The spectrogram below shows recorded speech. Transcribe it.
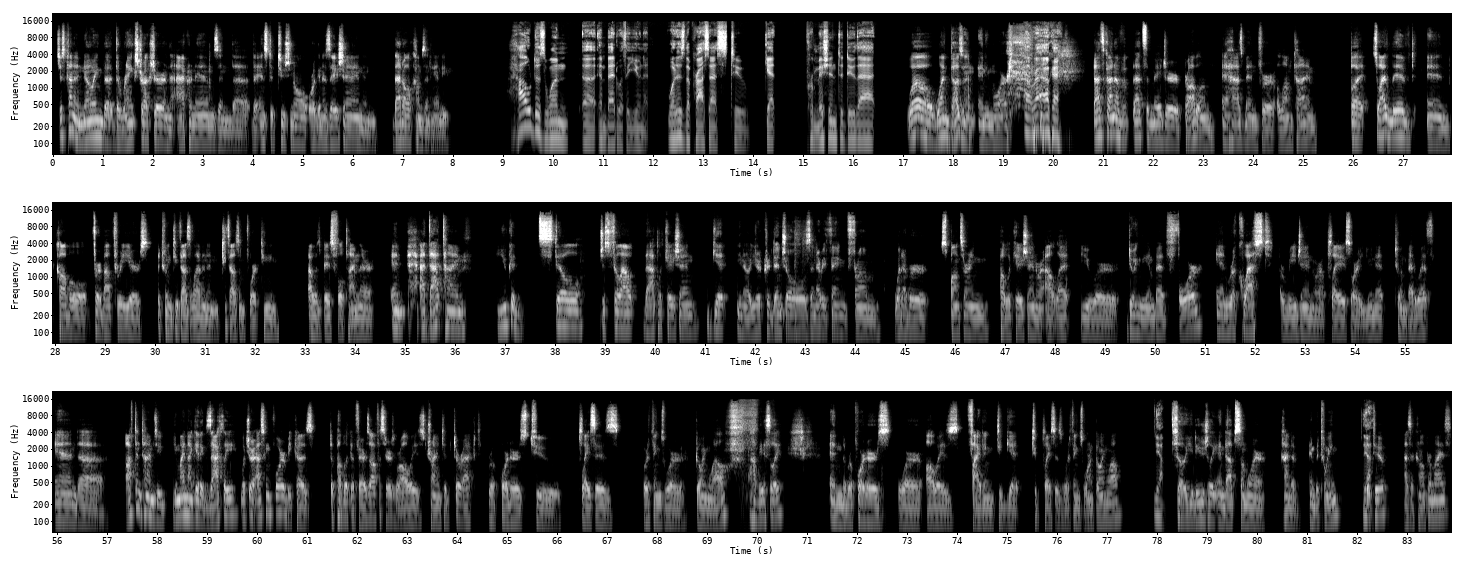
just kind of knowing the the rank structure and the acronyms and the the institutional organization, and that all comes in handy. How does one uh, embed with a unit? What is the process to get permission to do that? Well, one doesn't anymore. Oh, right. Okay. that's kind of that's a major problem it has been for a long time but so i lived in kabul for about three years between 2011 and 2014 i was based full time there and at that time you could still just fill out the application get you know your credentials and everything from whatever sponsoring publication or outlet you were doing the embed for and request a region or a place or a unit to embed with. And uh, oftentimes you you might not get exactly what you're asking for because the public affairs officers were always trying to direct reporters to places where things were going well, obviously. And the reporters were always fighting to get to places where things weren't going well. Yeah. So you'd usually end up somewhere kind of in between yeah. the two as a compromise.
